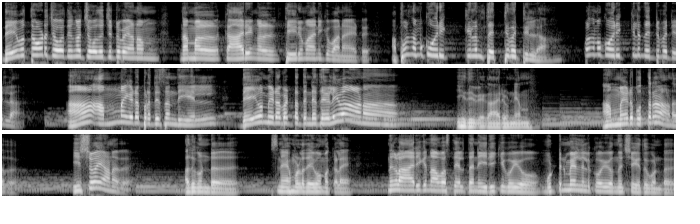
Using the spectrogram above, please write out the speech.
ദൈവത്തോട് ചോദ്യങ്ങൾ ചോദിച്ചിട്ട് വേണം നമ്മൾ കാര്യങ്ങൾ തീരുമാനിക്കുവാനായിട്ട്. അപ്പോൾ നമുക്ക് ഒരിക്കലും തെറ്റ് പറ്റില്ല. അപ്പോൾ നമുക്ക് ഒരിക്കലും തെറ്റ് പറ്റില്ല. ആ അമ്മയുടെ പ്രതിസന്ധിയിൽ ദൈവം ഇടപെട്ടതിന്റെ തെളിവാണ് ഈ ദിവ്യകാരുണ്യം. അമ്മയുടെ പുത്രനാണത്. ഈശോയാണത്. അതുകൊണ്ട് സ്നേഹമുള്ള ദൈവമക്കളെ നിങ്ങൾ ആയിരിക്കുന്ന അവസ്ഥയിൽ തന്നെ ഇരിക്കുകയോ മുട്ടിന്മേൽ നിൽക്കുകയോ ഒന്നും ചെയ്തുകൊണ്ട്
